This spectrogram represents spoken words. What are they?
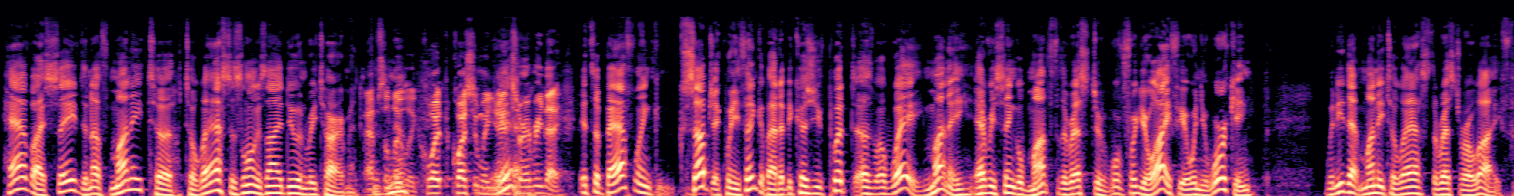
Have I saved enough money to, to last as long as I do in retirement? Absolutely. Qu- question we Yeah. answer every day. It's a baffling subject when you think about it because you've put uh, away money every single month for the rest of for your life here when you're working. We need that money to last the rest of our life.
